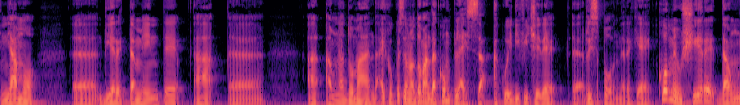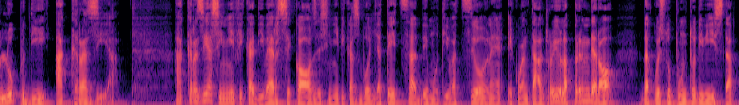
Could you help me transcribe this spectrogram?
andiamo eh, direttamente a, eh, a, a, una domanda. Ecco, questa è una domanda complessa a cui è difficile eh, rispondere, che è come uscire da un loop di acrasia. Acrasia significa diverse cose, significa svogliatezza, demotivazione e quant'altro. Io la prenderò da questo punto di vista,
